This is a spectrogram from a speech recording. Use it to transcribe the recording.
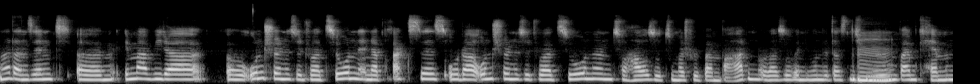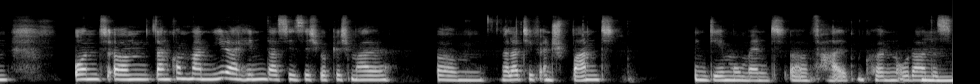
Ne, dann sind ähm, immer wieder äh, unschöne Situationen in der Praxis oder unschöne Situationen zu Hause, zum Beispiel beim Baden oder so, wenn die Hunde das nicht mhm. mögen, beim Kämmen. Und ähm, dann kommt man nie dahin, dass sie sich wirklich mal ähm, relativ entspannt in dem Moment äh, verhalten können oder mhm. das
